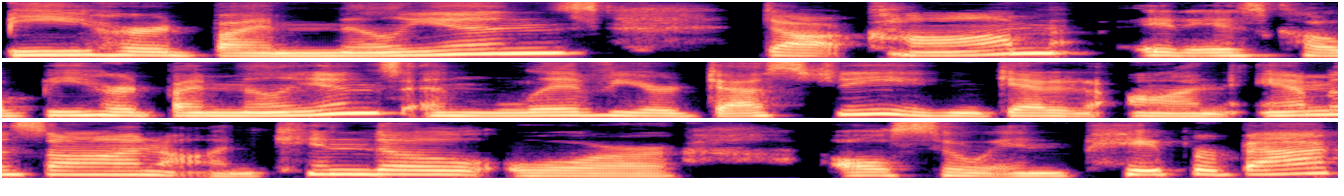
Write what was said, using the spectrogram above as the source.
Be Heard by Millions. Dot com. It is called Be Heard by Millions and Live Your Destiny. You can get it on Amazon, on Kindle, or also in paperback.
